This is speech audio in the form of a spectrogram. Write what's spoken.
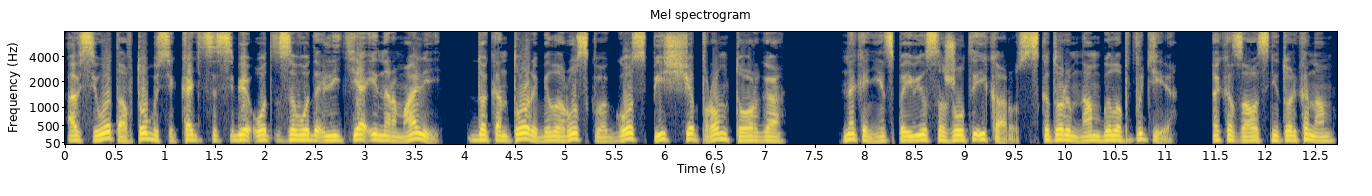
А всего-то автобусик катится себе от завода литья и нормалей до конторы белорусского госпищепромторга. Наконец появился желтый Икарус, с которым нам было по пути. Оказалось, не только нам.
